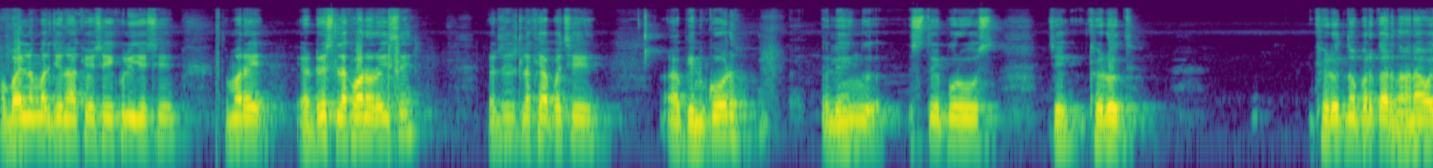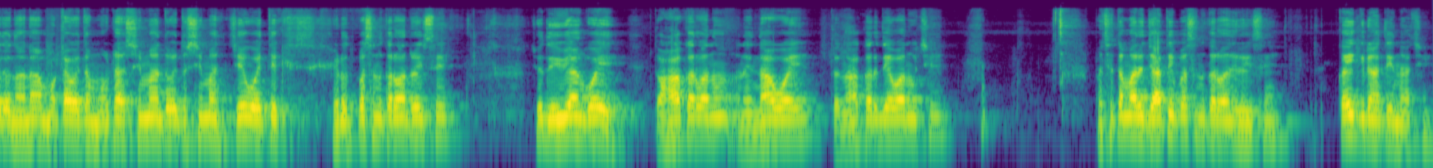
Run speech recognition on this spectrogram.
મોબાઈલ નંબર જે નાખ્યો છે એ ખુલી જશે. તમારે એડ્રેસ લખવાનો રહેશે. એડ્રેસ લખ્યા પછી પિનકોડ લિંગ સ્ત્રી પુરુષ જે ખેડૂત, ખેડૂતનો પ્રકાર નાના હોય તો નાના, મોટા હોય તો મોટા સીમાંત હોય તો સીમાંત જે હોય તે ખેડૂત પસંદ કરવાનું રહેશે. જો દિવ્યાંગ હોય તો હા કરવાનું અને ના હોય તો ના કરી દેવાનું છે. પછી તમારે જાતિ પસંદ કરવાની રહેશે. કઈ જ્ઞાતિના છે?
